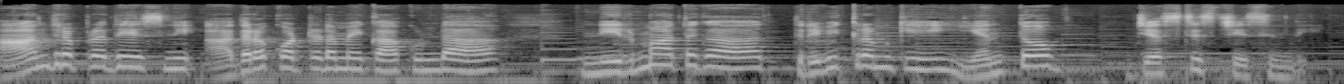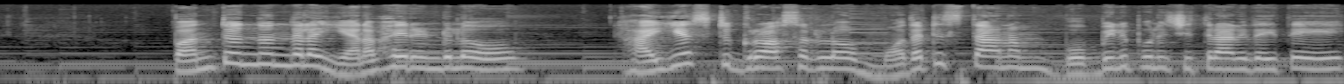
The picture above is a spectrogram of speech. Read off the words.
ఆంధ్రప్రదేశ్ని అదరకొట్టడమే కాకుండా నిర్మాతగా త్రివిక్రమ్కి ఎంతో జస్టిస్ చేసింది. పంతొమ్మిది వందల ఎనభై రెండులో హయ్యెస్ట్ గ్రాసర్లో మొదటి స్థానం బొబ్బిలిపులి చిత్రానిదైతే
